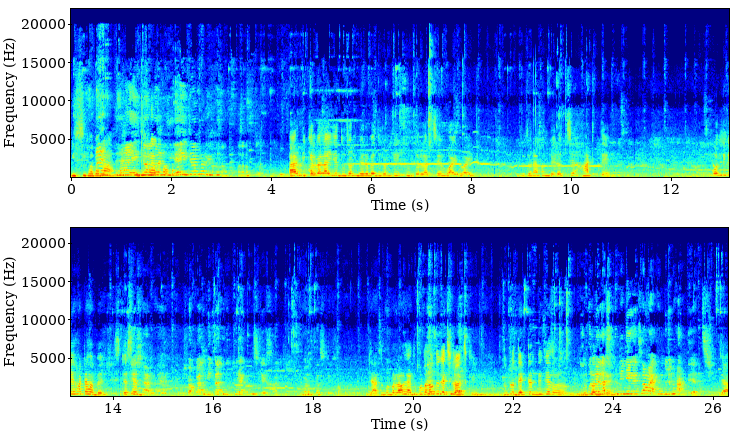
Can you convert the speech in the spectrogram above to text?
মিষ্টি হবে না? আর বিকেলবেলা এই যে দুজন বেরোবে দুজনকেই সুন্দর লাগছে হোয়াইট হোয়াইট। দুজন এখন বেরোচ্ছে হাঁটতে। কোন দিকে হাঁটা হবে? স্টেশন? সকাল বিকাল দুপুর এখন স্টেশন। যা দুপুরবেলাও হ্যাঁ দুপুরবেলাও তো গেছিল আজকে। দুটো দেড়টার দিকে দুটো দিকে। ছুটি নিয়ে গেছিলাম এখন দুজন হাঁটতে যাচ্ছি। যা।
